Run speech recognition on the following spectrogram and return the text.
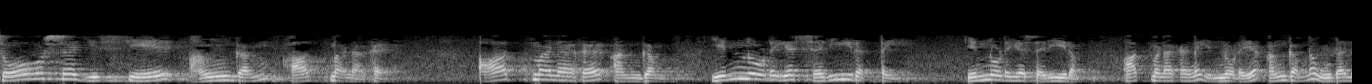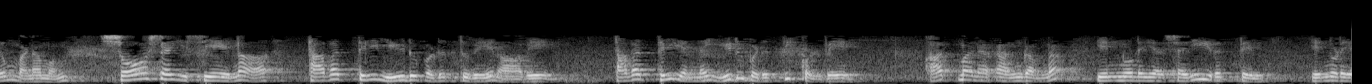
சோஷ இஸ்யே அங்கம் ஆத்மனக. ஆத்மனக அங்கம். என்னுடைய சரீரத்தை என்னுடைய சரீரம். ஆத்மனகன என்னுடைய அங்கம்னா உடலும் மனமும். சோஷ இஷ்யேனா தவத்தில் ஈடுபடுத்துவேன் ஆவேன். தவத்தில் என்னை ஈடுபடுத்திக் கொள்வேன். ஆத்மனக அங்கம்னா என்னுடைய சரீரத்தில் என்னுடைய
